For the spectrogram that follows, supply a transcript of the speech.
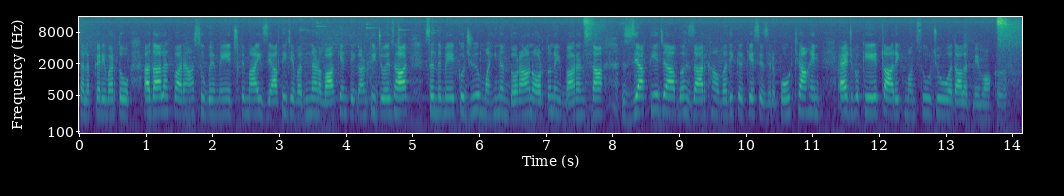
तलब करे वरितो। अदालत पारां सूबे में इज्तिमाही ज़्याती जे वधंदड़ वाक़ियनि ते ॻणती जो इज़हार। सिंध में कुझु महीननि दौरान औरतुनि ऐं ॿारनि सां ज़्यातीअ जा ॿ हज़ार खां केसिस रिपोर्ट थे एडवोकेट तारिक मंसूर जो अदालत में मौक़िफ़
